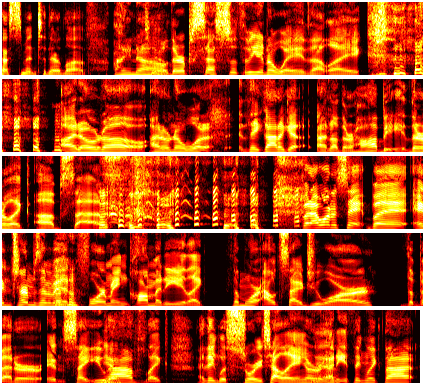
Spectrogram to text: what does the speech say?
testament to their love. I know. too. They're obsessed with me in a way that like I don't know. I don't know what they got to get another hobby. They're like obsessed. but I want to say but in terms of informing comedy like the more outside you are the better insight you Yes. have like I think with storytelling or Yeah. anything like that.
